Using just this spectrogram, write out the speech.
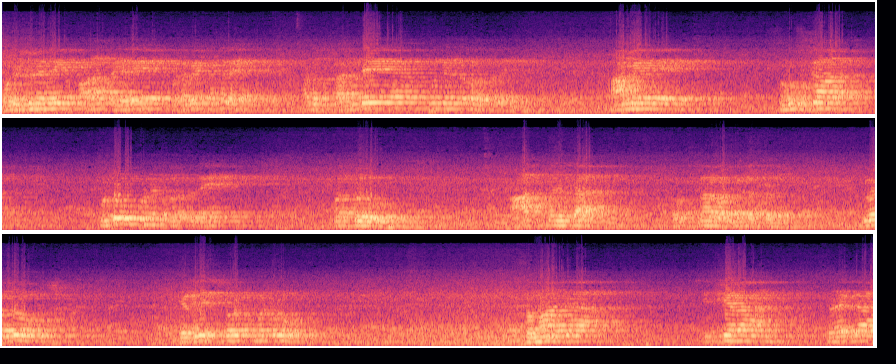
ಮನುಷ್ಯನಲ್ಲಿ ಬಹಳ ಧೈರ್ಯ ಬರಬೇಕಂದ್ರೆ ಅದು ತಂದೆಯ ಪುಣ್ಯದಿಂದ ಬರುತ್ತದೆ ಆಮೇಲೆ ಸಂಸ್ಕಾರ ಕುಟುಂಬ ಪುಣ್ಯದಿಂದ ಬರ್ತದೆ ಮತ್ತು ಆತ್ಮದಿಂದ ಸಂಸ್ಕಾರ ಬರ್ತಕ್ಕಂಥದ್ದು ಇವತ್ತು ಜಗದೀಶ್ ಗೌತಮರು ಸಮಾಜ ಶಿಕ್ಷಣ ಸಹಕಾರ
